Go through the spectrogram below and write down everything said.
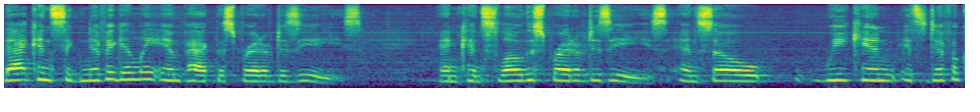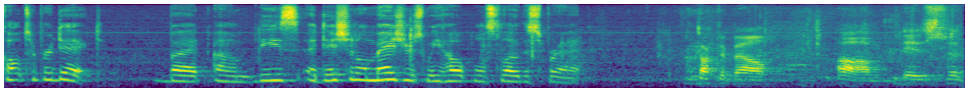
that can significantly impact the spread of disease and can slow the spread of disease. And so we can, it's difficult to predict, but um, these additional measures we hope will slow the spread. Dr. Bell, um, is the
